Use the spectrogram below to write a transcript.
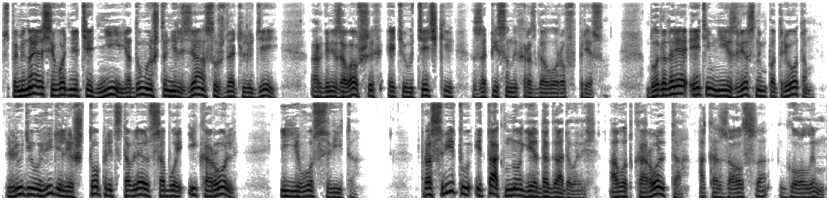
Вспоминая сегодня те дни, я думаю, что нельзя осуждать людей, организовавших эти утечки записанных разговоров в прессу. Благодаря этим неизвестным патриотам люди увидели, что представляют собой и король, и его свита. Про свиту и так многие догадывались, а вот король-то оказался голым.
